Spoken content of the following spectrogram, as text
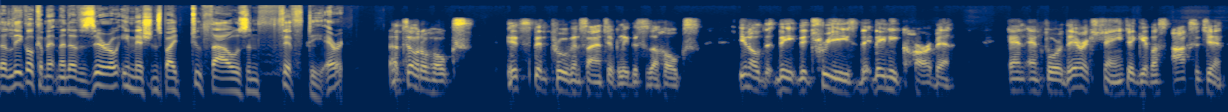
the legal commitment of zero emissions by 2050. Eric? A total hoax. It's been proven scientifically this is a hoax. You know, the, the, the trees, they, they need carbon. And, and for their exchange, they give us oxygen.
